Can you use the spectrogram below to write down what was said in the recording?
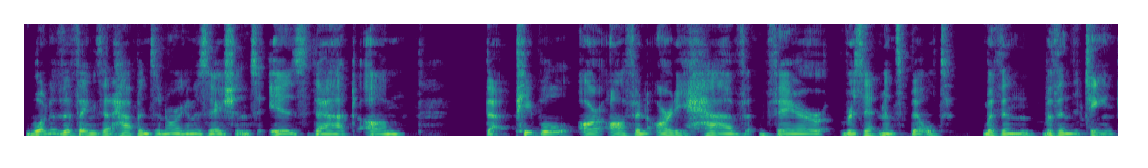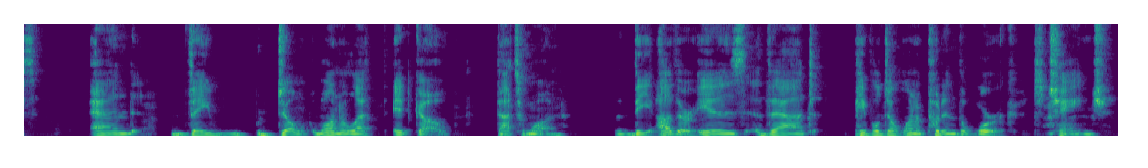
One of the things that happens in organizations is that um, that people are often already have their resentments built within within the teams and they don't want to let it go. That's one. The other is that people don't want to put in the work to change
